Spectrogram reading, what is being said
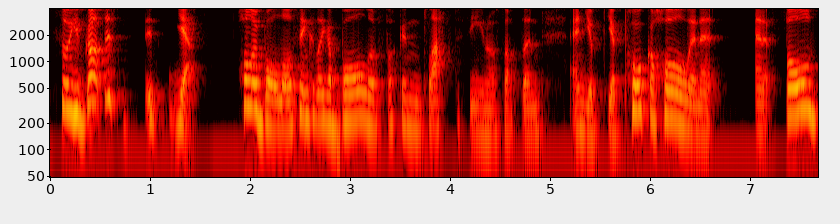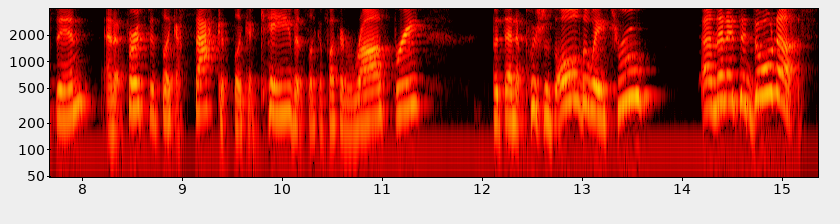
so you've got this, it, yes, hollow ball, or think like a ball of fucking plasticine or something, and you, you poke a hole in it and it folds in. And at first it's like a sack, it's like a cave, it's like a fucking raspberry, but then it pushes all the way through, and then it's a donut.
